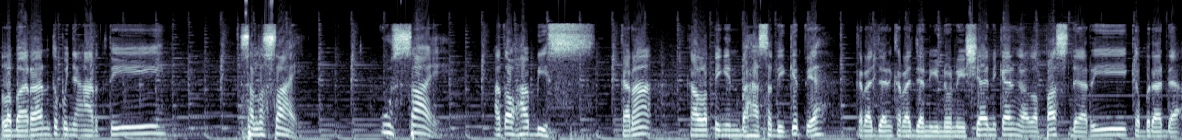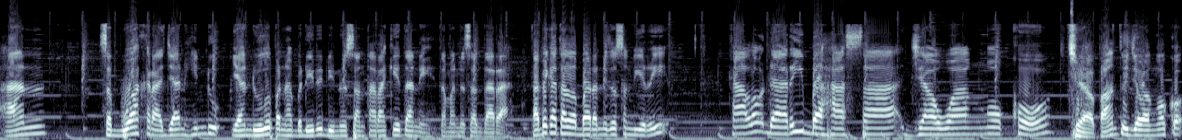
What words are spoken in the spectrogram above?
Lebaran itu punya arti selesai, usai, atau habis. Karena kalau pingin bahas sedikit ya, kerajaan-kerajaan di Indonesia ini kan nggak lepas dari keberadaan sebuah kerajaan Hindu yang dulu pernah berdiri di Nusantara kita nih, teman Nusantara. Tapi kata lebaran itu sendiri, kalau dari bahasa Jawa Ngoko, Jawa tuh Jawa Ngoko?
